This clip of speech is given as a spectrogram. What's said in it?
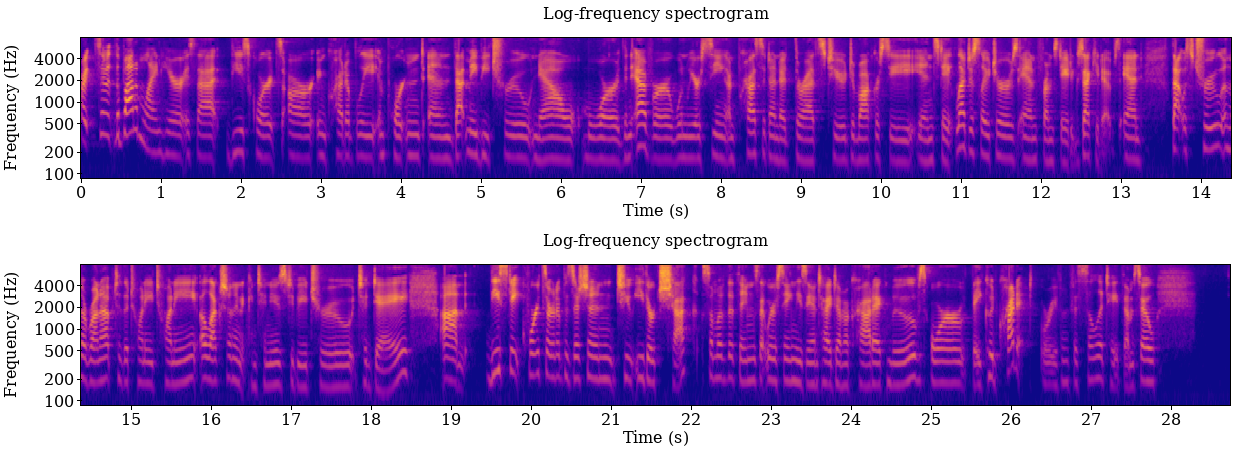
Right. So the bottom line here is that these courts are incredibly important, and that may be true now more than ever when we are seeing unprecedented threats to democracy in state legislatures and from state executives. And that was true in the run up to the 2020 election, and it continues to be true today. Um, these state courts are in a position to either check some of the things that we're seeing, these anti democratic moves, or they could credit or even facilitate them. So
